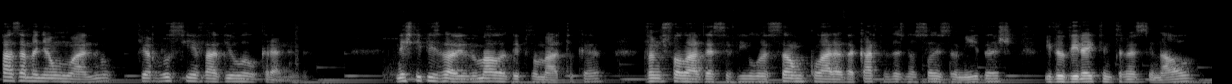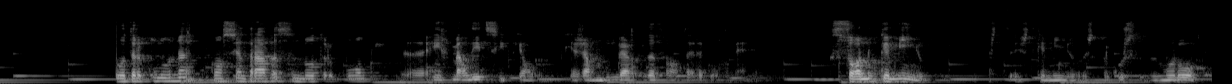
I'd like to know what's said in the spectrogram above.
faz amanhã um ano que a Rússia invadiu a Ucrânia. Neste episódio do Mala Diplomática, vamos falar dessa violação clara da Carta das Nações Unidas e do direito internacional. Outra coluna concentrava-se noutro ponto, eh, em Remelnitsky, que é, um, que é já muito perto da fronteira com a Roménia. Só no caminho, este, este caminho, este percurso demorou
